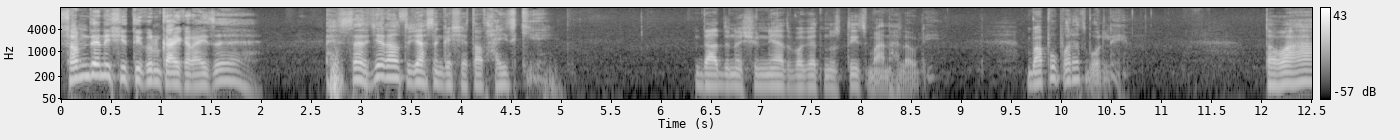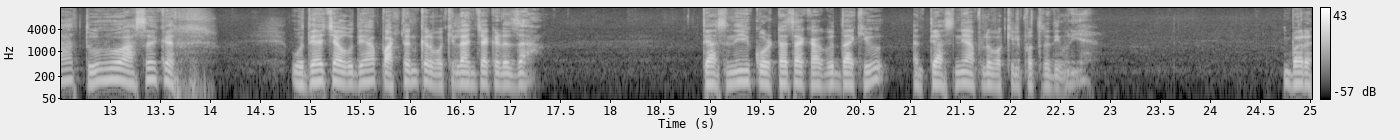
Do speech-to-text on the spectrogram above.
समद्याने शेती करून काय करायचं? सर्जेराव तुझ्या संघ शेतात हायच की. दादूनं शून्यात बघत नुसतीच मान हलवली. बापू परत बोलले तवा तू असं कर. उद्याच्या उद्या पाटणकर वकिलांच्याकडे जा. त्यासनी कोर्टाचा कागद दाखवू आणि त्यासनी आपलं वकीलपत्र देऊन या. बरं.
